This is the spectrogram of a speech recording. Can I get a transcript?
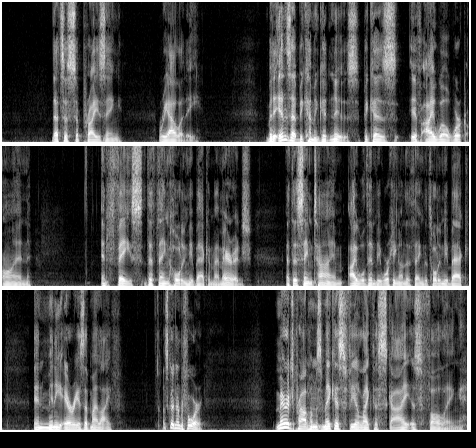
That's a surprising reality. But it ends up becoming good news because if I will work on and face the thing holding me back in my marriage, at the same time, I will then be working on the thing that's holding me back in many areas of my life. Let's go to number four. Marriage problems make us feel like the sky is falling.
